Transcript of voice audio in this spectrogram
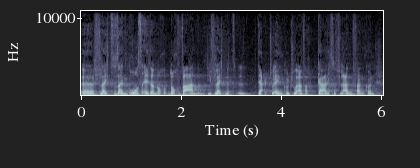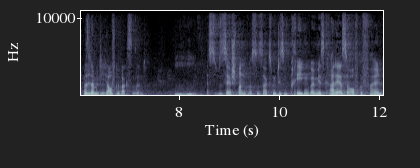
äh, vielleicht zu seinen Großeltern noch, noch wahrnimmt, die vielleicht mit äh, der aktuellen Kultur einfach gar nicht so viel anfangen können, weil sie damit nicht aufgewachsen sind. Das ist sehr spannend, was du sagst mit diesem Prägen, weil mir ist gerade erst so aufgefallen,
